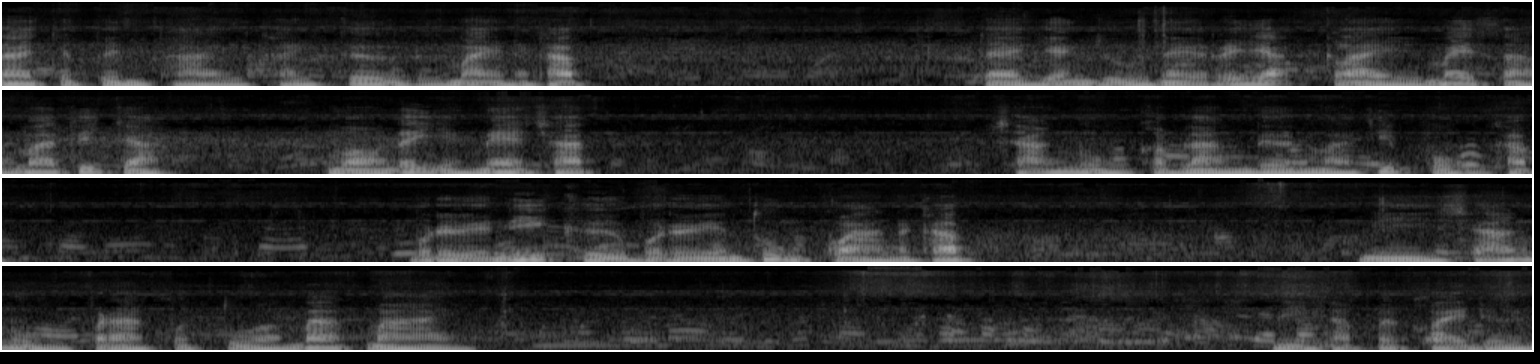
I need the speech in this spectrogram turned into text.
น่าจะเป็นพายไทเกอร์หรือไม่นะครับ แต่ยังอยู่ในระยะไกลไม่สามารถที่จะมองได้อย่างแน่ชัด ช้างหนุ่มกำลังเดินมาที่โป่งครับ บริเวณนี้คือบริเวณทุ่งกวางนะครับ มีช้างหนุ่มปรากฏตัวมากมาย นี่ครับค่อยๆเดิน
